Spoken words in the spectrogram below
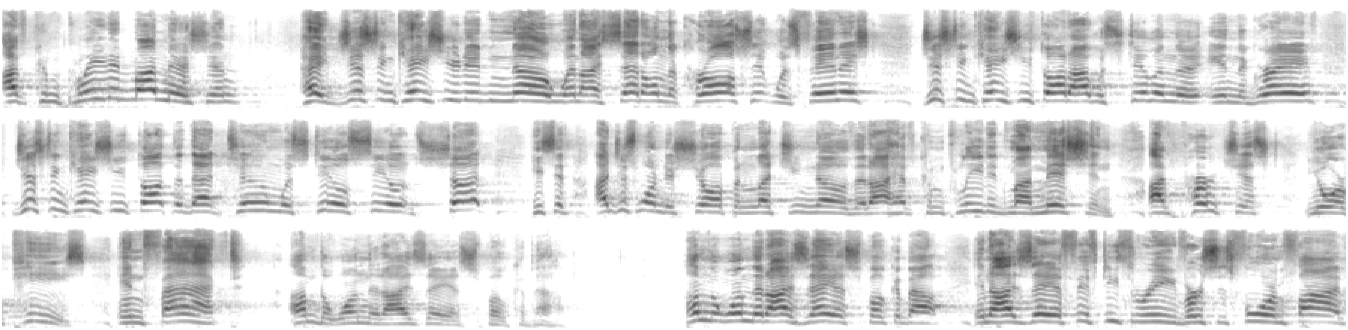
I've completed my mission. Hey, just in case you didn't know, when I said on the cross it was finished, just in case you thought I was still in the, in the grave, just in case you thought that that tomb was still sealed shut, he said, I just wanted to show up and let you know that I have completed my mission. I've purchased your peace. In fact, I'm the one that Isaiah spoke about. I'm the one that Isaiah spoke about in Isaiah 53, verses 4 and 5,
